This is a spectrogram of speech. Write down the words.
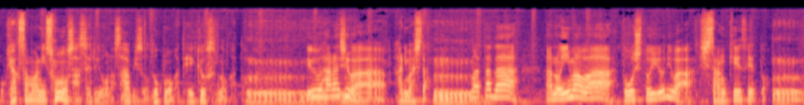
お客様に損をさせるようなサービスをドコモが提供するのかとうん。いう話はありました。うん。まあ、ただあの今は投資というよりは資産形成と。うん。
